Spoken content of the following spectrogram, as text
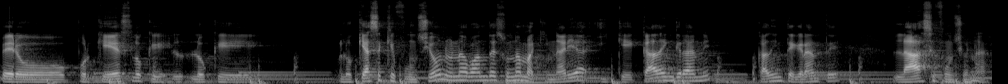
pero porque es lo que, lo que, lo que hace que funcione. Una banda es una maquinaria y que cada engrane, cada integrante la hace funcionar.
